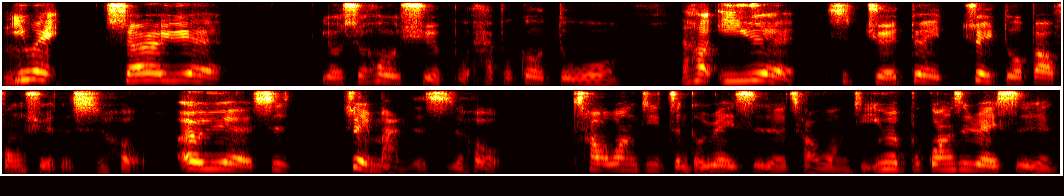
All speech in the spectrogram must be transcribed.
嗯、因为十二月。有时候雪不还不够多，然后一月是绝对最多暴风雪的时候，二月是最满的时候，超旺季，整个瑞士的超旺季，因为不光是瑞士人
